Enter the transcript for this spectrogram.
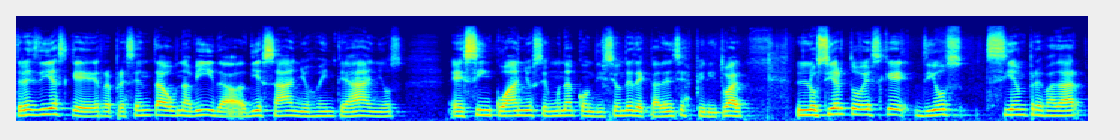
Tres días que representa una vida, 10 años, 20 años, 5 eh, años en una condición de decadencia espiritual. Lo cierto es que Dios siempre va a dar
